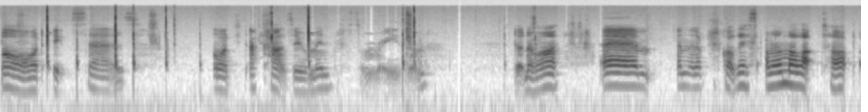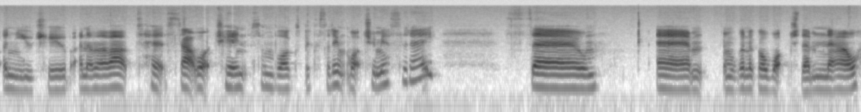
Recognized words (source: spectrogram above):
board. It says, oh, I, I can't zoom in for some reason. Don't know why. Um, and then I've just got this. I'm on my laptop on YouTube, and I'm about to start watching some vlogs because I didn't watch them yesterday. So um, I'm gonna go watch them now.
